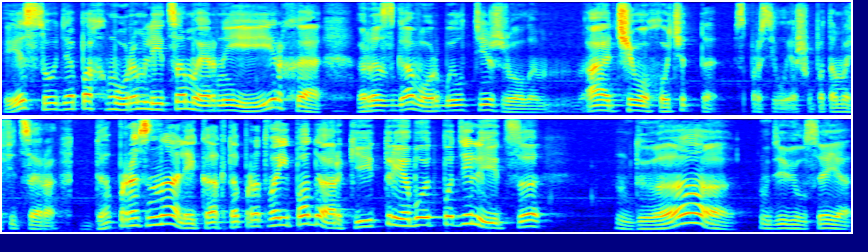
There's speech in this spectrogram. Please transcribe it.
И, судя по хмурым лицам Эрны и Ирха, разговор был тяжелым. «А чего хочет-то?» — спросил я шепотом офицера. «Да прознали как-то про твои подарки и требуют поделиться». «Да?» — удивился я.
